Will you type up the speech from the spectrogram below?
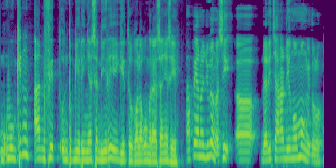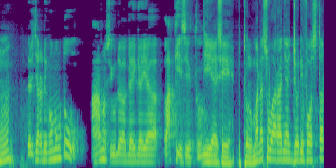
mungkin unfit untuk dirinya sendiri gitu. Kalau aku ngerasanya sih. Tapi anu juga nggak sih eh, dari cara dia ngomong gitu loh. Hmm? Dari cara dia ngomong tuh anu sih udah gaya-gaya laki sih itu. Iya sih, betul. Mana suaranya Jodie Foster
